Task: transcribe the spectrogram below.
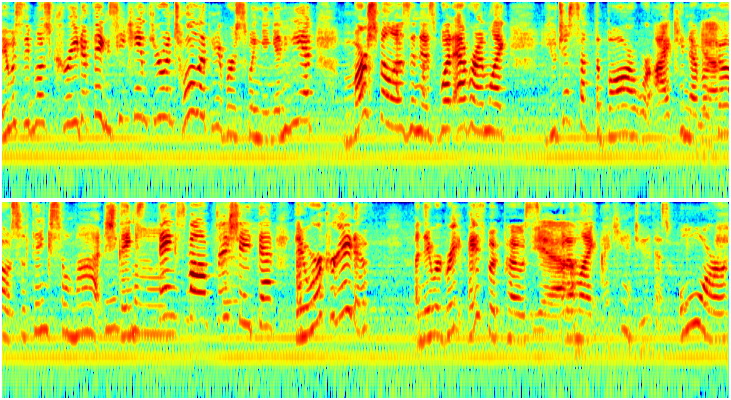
it was the most creative things. He came through in toilet paper swinging, and he had marshmallows in his whatever. I'm like, you just set the bar where I can never Yeah. go. So thanks so much. Thanks, thanks, Mom. thanks, mom. Appreciate that. They were creative, and they were great Facebook posts. Yeah. But I'm like, I can't do this. Or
